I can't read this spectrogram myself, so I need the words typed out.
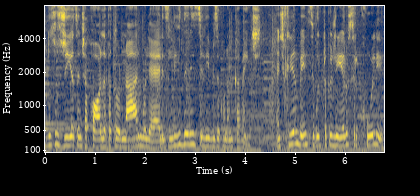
todos os dias a gente acorda para tornar mulheres líderes e livres economicamente. A gente cria ambiente seguro para que o dinheiro circule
